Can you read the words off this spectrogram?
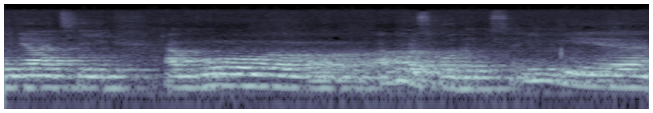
медіації, або, або розходимося. І е,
